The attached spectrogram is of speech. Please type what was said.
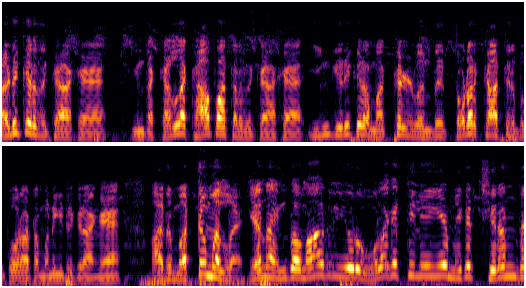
தடுக்கிறதுக்காக இந்த கல்லை காப்பாற்றுறதுக்காக இங்கே இருக்கிற மக்கள் வந்து தொடர் காத்திருப்பு போராட்டம் பண்ணிக்கிட்டு இருக்கிறாங்க. அது மட்டுமல்ல ஏன்னா இந்த மாதிரி ஒரு உலகத்திலேயே மிகச்சிறந்த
